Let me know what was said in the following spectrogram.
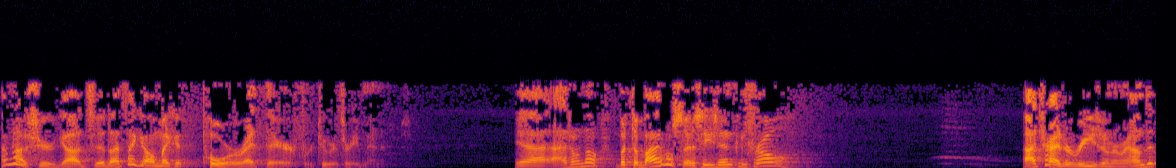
I'm not sure God said, I think I'll make it pour right there for two or three minutes. Yeah, I don't know. But the Bible says he's in control. I try to reason around it,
